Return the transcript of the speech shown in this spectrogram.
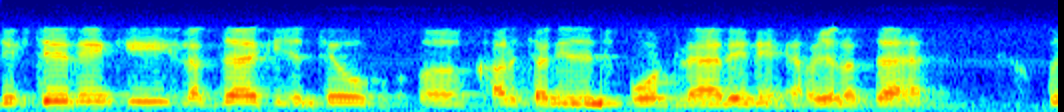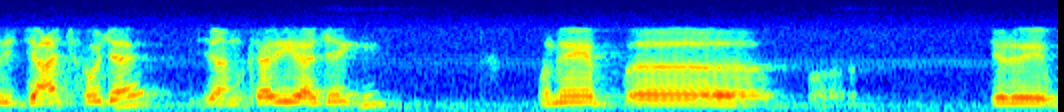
ਦਿਖਦੇ ਨੇ ਕਿ ਲੱਗਦਾ ਹੈ ਕਿ ਜਿੱਥੇ ਉਹ ਅ, ਖਾਲਿਸਤਾਨੀ ਦੀ ਸਪੋਰਟ ਲੈ ਰਹੇ ਨੇ ਇਹੋ ਜਿਹਾ ਲੱਗਦਾ ਹੈ। ਉਹਦੀ ਜਾਂਚ ਹੋ ਜਾਏ ਜਾਣਕਾਰੀ ਆ ਜਾਏਗੀ। ਉਹਨੇ ਜਿਹੜੇ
